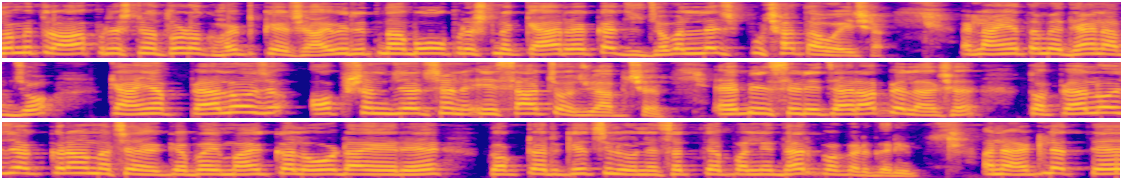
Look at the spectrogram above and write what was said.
જો મિત્રો આ પ્રશ્ન થોડોક હટકે છે, આવી રીતના બહુ પ્રશ્ન ક્યારેક જ જવલ્લે જ પૂછાતા હોય છે. એટલે અહીંયા તમે ધ્યાન આપજો કે અહીંયા પહેલો જ ઓપ્શન જે છે ને, એ સાચો જવાબ છે. એબીસીડી ચાર આપેલા છે. તો પહેલો જે ક્રમ છે કે ભાઈ માઇકલ ઓડાયરે ડૉક્ટર કેચલુ અને સત્યપાલની ધરપકડ કરી. અને એટલે તે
